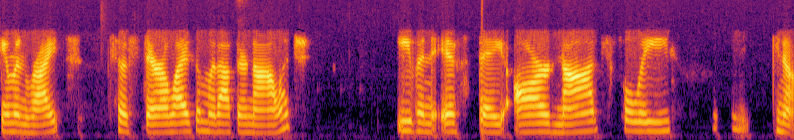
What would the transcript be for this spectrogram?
human rights to sterilize them without their knowledge, even if they are not fully, you know,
